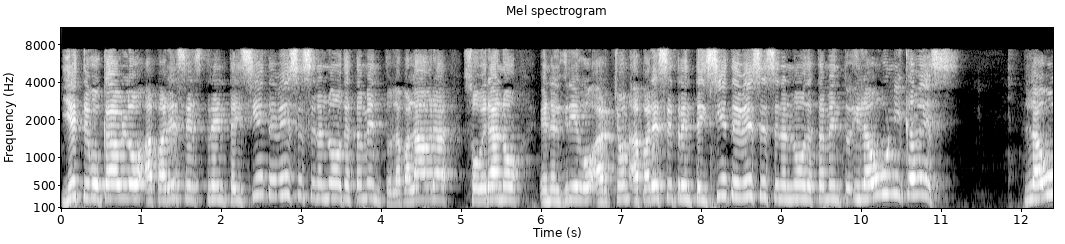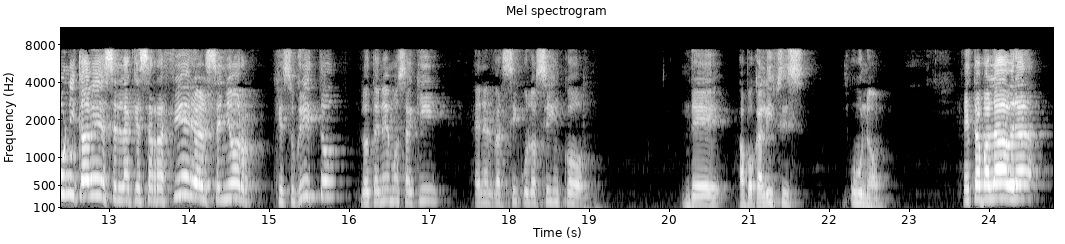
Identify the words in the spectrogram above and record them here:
Y este vocablo aparece 37 veces en el Nuevo Testamento. La palabra soberano en el griego archón aparece 37 veces en el Nuevo Testamento. Y la única vez, la única vez en la que se refiere al Señor Jesucristo, lo tenemos aquí en el versículo 5 de Apocalipsis 1. Esta palabra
